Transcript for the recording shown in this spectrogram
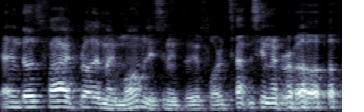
and those five, probably my mom listening to it four times in a row.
